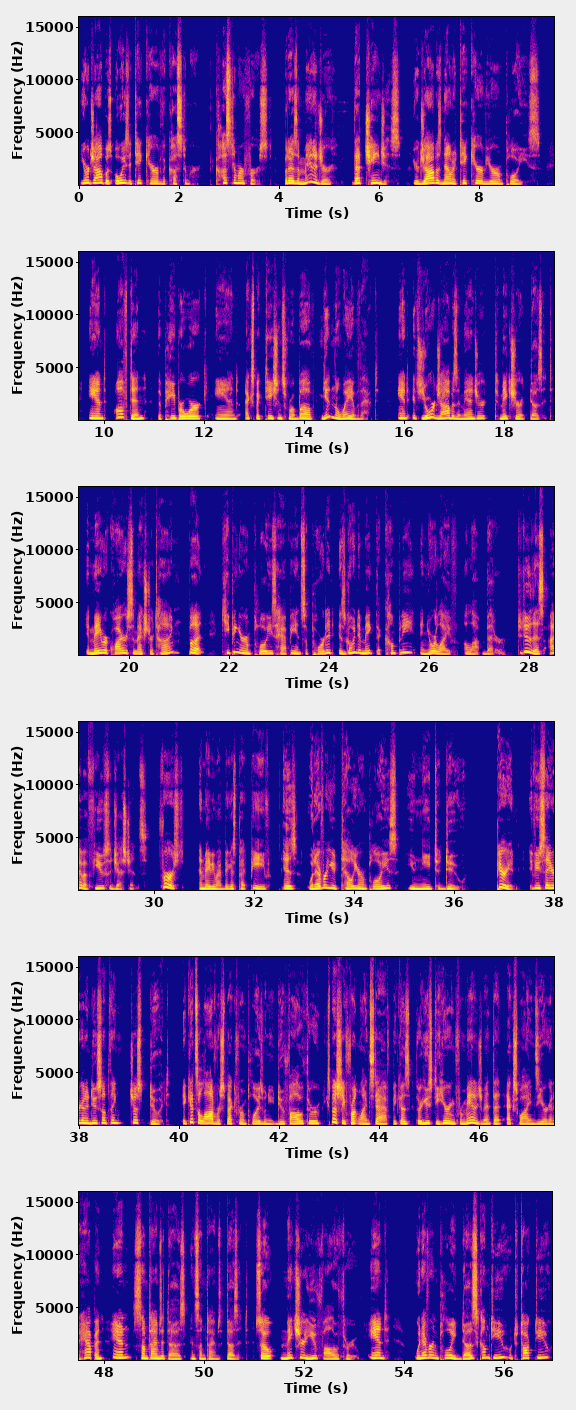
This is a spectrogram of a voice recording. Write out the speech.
your job was always to take care of the customer, the customer first. But as a manager, that changes. Your job is now to take care of your employees. And often, the paperwork and expectations from above get in the way of that. And it's your job as a manager to make sure it doesn't. It may require some extra time, but keeping your employees happy and supported is going to make the company and your life a lot better. To do this, I have a few suggestions. First, and maybe my biggest pet peeve, is whatever you tell your employees, you need to do. Period. If you say you're going to do something, just do it. It gets a lot of respect from employees when you do follow through, especially frontline staff, because they're used to hearing from management that X, Y, and Z are going to happen, and sometimes it does, and sometimes it doesn't. So make sure you follow through. And whenever an employee does come to you or to talk to you,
